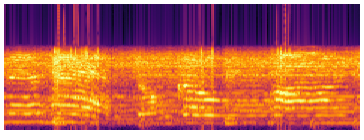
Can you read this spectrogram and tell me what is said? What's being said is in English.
Don't go hard.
